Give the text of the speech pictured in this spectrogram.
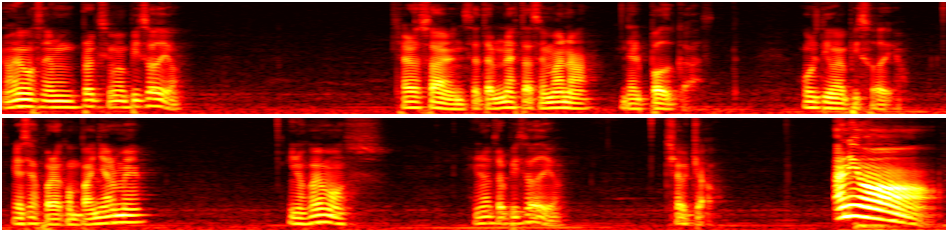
nos vemos en un próximo episodio. Ya lo saben, se terminó esta semana del podcast. Último episodio. Gracias por acompañarme. Y nos vemos en otro episodio. Chau, chau. ¡Ánimo!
